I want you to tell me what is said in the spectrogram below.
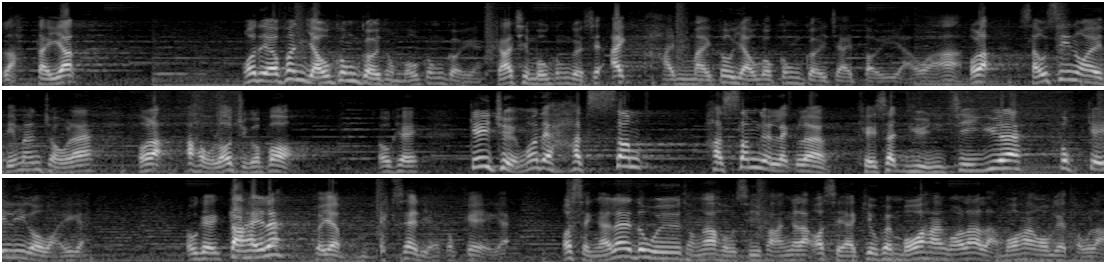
嗱，第一，我哋有分有工具同冇工具嘅。假設冇工具先，哎係咪都有個工具就係隊友啊？好啦，首先我哋點樣做呢？好啦，阿豪攞住個波，OK，記住我哋核心核心嘅力量其實源自於咧腹肌呢個位嘅，OK，但係咧佢又唔 exactly 係腹肌嚟嘅。我成日咧都會同阿豪示範噶啦，我成日叫佢摸下我啦，嗱摸下我嘅肚腩，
